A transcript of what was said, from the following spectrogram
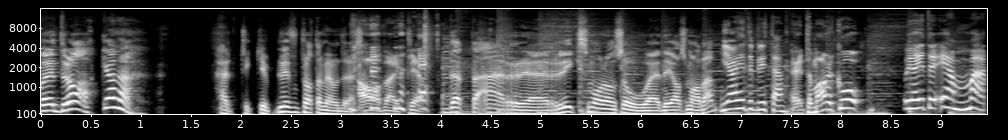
vad är drakarna? Herregud, vi får prata mer om det där. ja verkligen. Detta är eh, Riks Morgonzoo. Det är jag som är Adam. Jag heter Britta. Jag heter Marco. och jag heter Emma,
